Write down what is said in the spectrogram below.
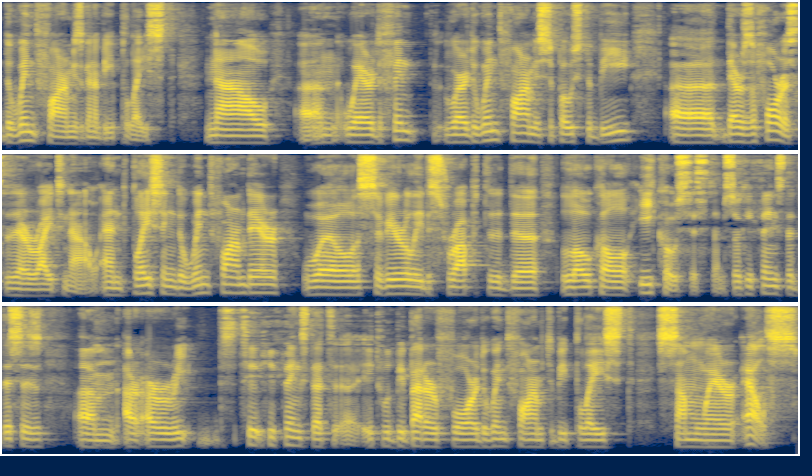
the wind farm is going to be placed. Now, um, where the fin- where the wind farm is supposed to be, uh, there's a forest there right now, and placing the wind farm there will severely disrupt the local ecosystem. So he thinks that this is um, are, are re- he thinks that uh, it would be better for the wind farm to be placed somewhere else.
